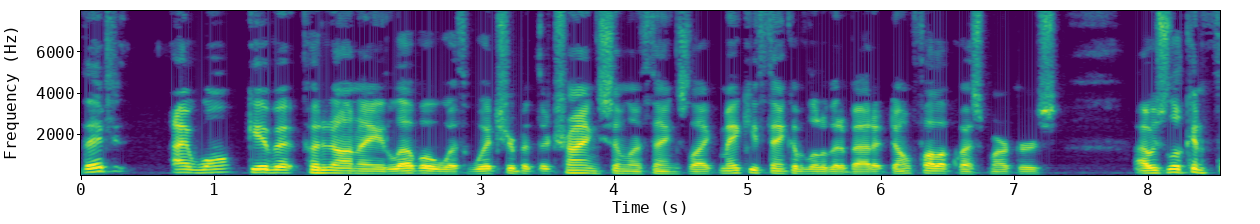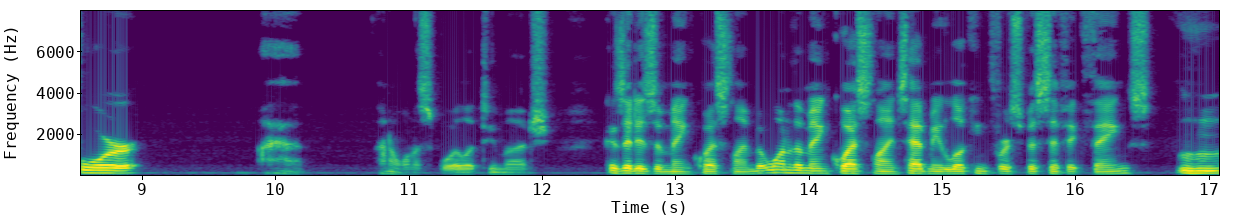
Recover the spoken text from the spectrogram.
they've I won't give it put it on a level with Witcher, but they're trying similar things like make you think a little bit about it. Don't follow quest markers. I was looking for I don't want to spoil it too much because it is a main quest line, but one of the main quest lines had me looking for specific things Mm-hmm.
